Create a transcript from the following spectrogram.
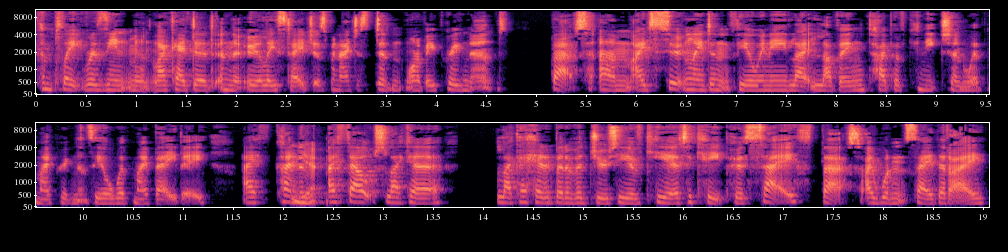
complete resentment like I did in the early stages when I just didn't want to be pregnant. But um, I certainly didn't feel any like loving type of connection with my pregnancy or with my baby. I kind of Yeah. I felt like a like I had a bit of a duty of care to keep her safe, but I wouldn't say that I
